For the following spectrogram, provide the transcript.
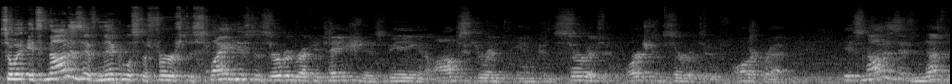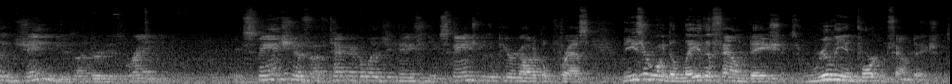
So it's not as if Nicholas I, despite his deserved reputation as being an obscurant and conservative, arch conservative autocrat, it's not as if nothing changes under his reign. Expansion of, of technical education, the expansion of the periodical press, these are going to lay the foundations, really important foundations,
